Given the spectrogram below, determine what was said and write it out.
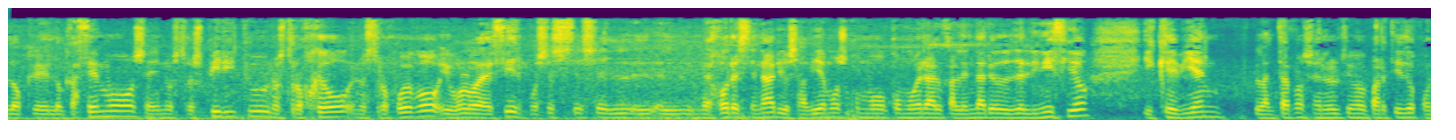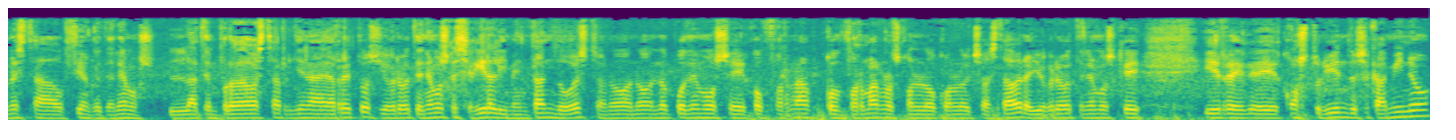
lo, que, lo que hacemos, eh, nuestro espíritu, nuestro juego, nuestro juego y vuelvo a decir, pues es, es el, mejor escenario. Sabíamos cómo, cómo era el calendario desde el inicio y qué bien plantarnos en el último partido con esta opción que tenemos. La temporada va a estar llena de retos y yo creo que tenemos que seguir alimentando esto, no, no, no podemos conformar, conformarnos con lo, con lo hecho hasta ahora. Yo creo que tenemos que ir eh, construyendo ese camino.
